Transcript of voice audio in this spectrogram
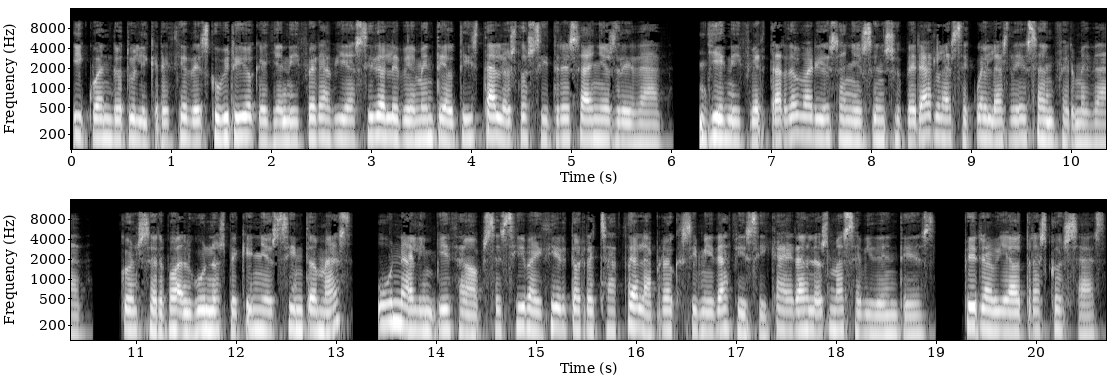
y cuando Tully creció descubrió que Jennifer había sido levemente autista a los dos y tres años de edad. Jennifer tardó varios años en superar las secuelas de esa enfermedad. Conservó algunos pequeños síntomas, una limpieza obsesiva y cierto rechazo a la proximidad física eran los más evidentes, pero había otras cosas.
